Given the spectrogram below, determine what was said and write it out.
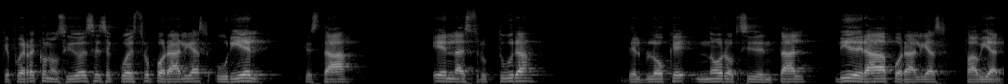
que fue reconocido ese secuestro por alias Uriel, que está en la estructura del bloque noroccidental liderada por alias Fabián.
